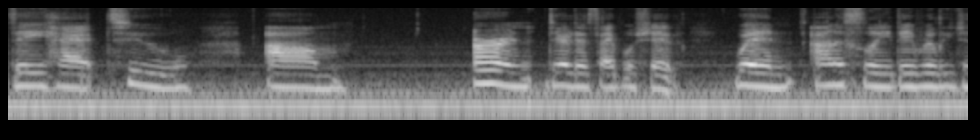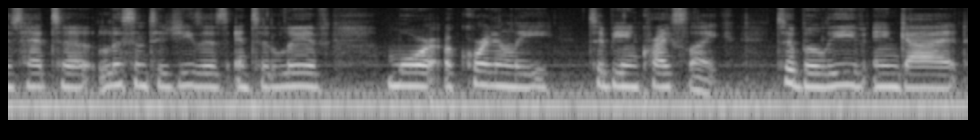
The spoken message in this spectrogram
they had to um, earn their discipleship when honestly they really just had to listen to Jesus and to live more accordingly to being Christ like, to believe in God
